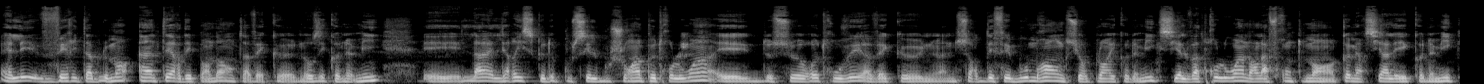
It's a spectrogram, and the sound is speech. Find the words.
elle est véritablement interdépendante avec euh, nos économies et là, elle risque de pousser le bouchon un peu trop loin et de se retrouver avec euh, une, une sorte d'effet boomerang sur le plan économique si elle va trop loin dans l'affrontement commercial et économique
